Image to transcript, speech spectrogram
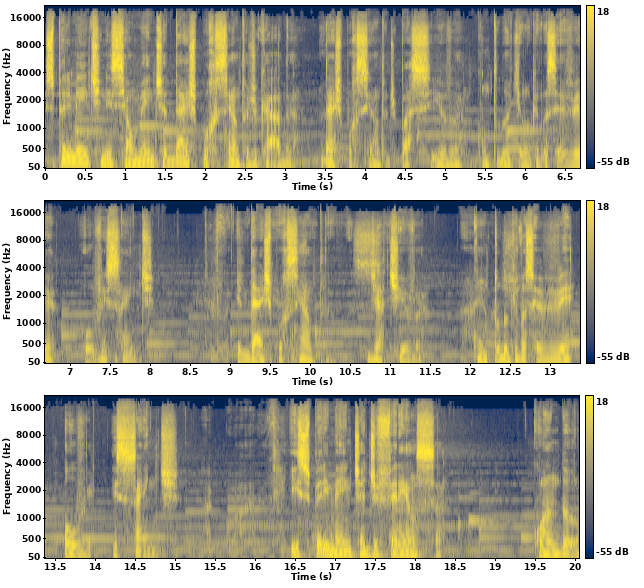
Experimente inicialmente 10% de cada, 10% de passiva com tudo aquilo que você vê, ouve e sente, e 10% de ativa com tudo que você vê, ouve e sente. E experimente a diferença quando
